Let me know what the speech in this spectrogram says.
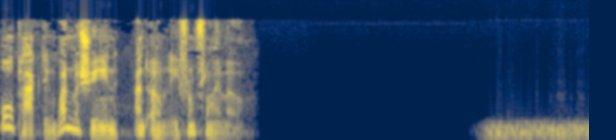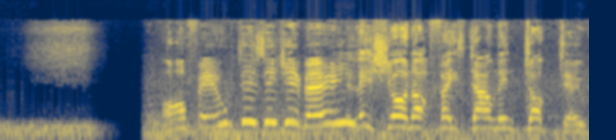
All packed in one machine and only from Flymo. I feel dizzy, Jimmy. At least you're not face down in dog do.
